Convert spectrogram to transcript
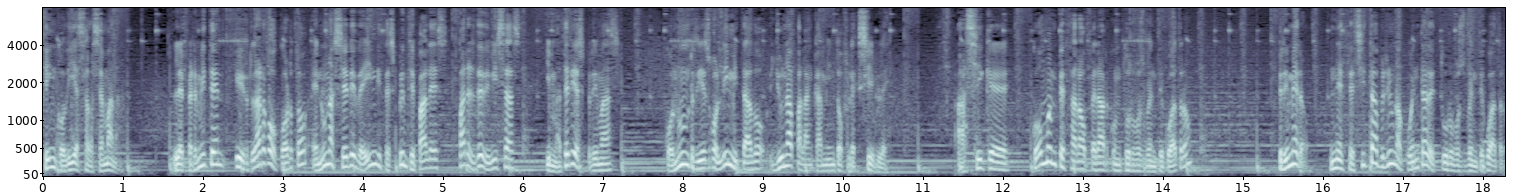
5 días a la semana. Le permiten ir largo o corto en una serie de índices principales, pares de divisas y materias primas, con un riesgo limitado y un apalancamiento flexible. Así que, ¿cómo empezar a operar con Turbos 24? Primero, necesita abrir una cuenta de Turbos 24.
